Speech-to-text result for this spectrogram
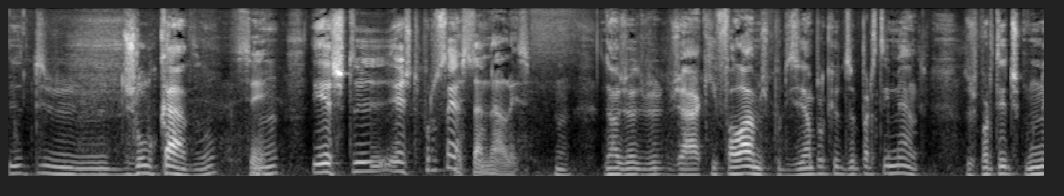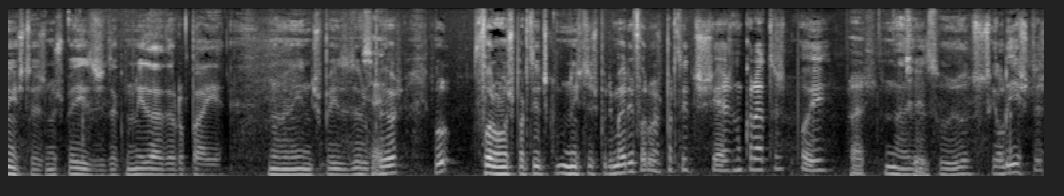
de- deslocado é, este, este processo. Esta análise. Nós já- já aqui falámos, por exemplo, que o desaparecimento dos partidos comunistas nos países da comunidade europeia no, nos países europeus, Sim. foram os partidos comunistas primeiro e foram os partidos sociais-democratas depois. Os socialistas,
